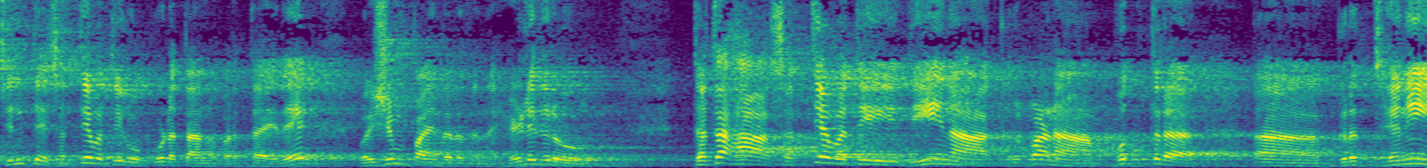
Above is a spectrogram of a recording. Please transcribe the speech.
ಚಿಂತೆ ಸತ್ಯವತಿಗೂ ಕೂಡ ತಾನು ಬರ್ತಾ ಇದೆ. ವೈಶಂಪಾಯಂದರದನ್ನು ಹೇಳಿದರು, ತತಃ ಸತ್ಯವತಿ ದೀನ ಕೃಪಣ ಪುತ್ರ ಗೃಧ್ಯನಿ,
